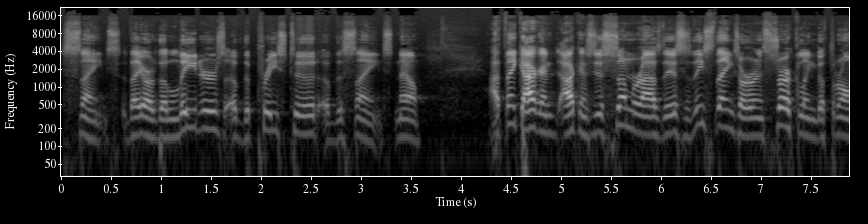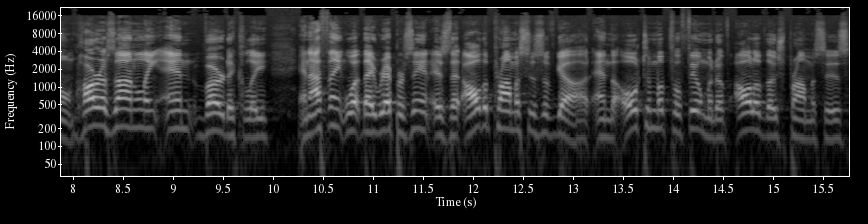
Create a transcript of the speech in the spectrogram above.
saints. They are the leaders of the priesthood of the saints. Now, I think I can, I can just summarize this these things are encircling the throne, horizontally and vertically. And I think what they represent is that all the promises of God and the ultimate fulfillment of all of those promises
